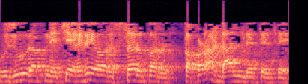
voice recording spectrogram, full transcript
حضور اپنے چہرے اور سر پر کپڑا ڈال دیتے تھے۔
